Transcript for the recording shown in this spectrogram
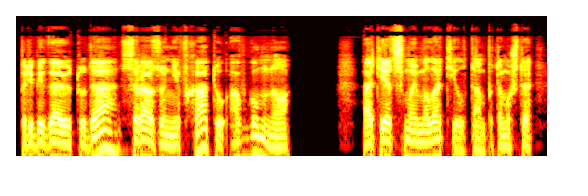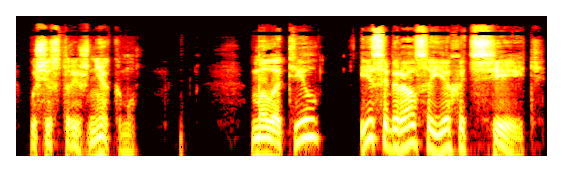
Прибегаю туда, сразу не в хату, а в гумно. Отец мой молотил там, потому что у сестры ж некому. Молотил и собирался ехать сеять.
